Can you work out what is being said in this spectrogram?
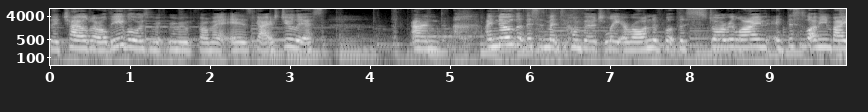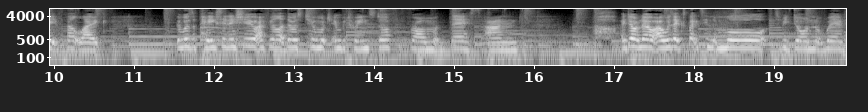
the child where all the evil was removed from it is Gaius Julius and I know that this is meant to converge later on but the storyline this is what I mean by it felt like there was a pacing issue. I feel like there was too much in between stuff from this and I don't know I was expecting more to be done with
